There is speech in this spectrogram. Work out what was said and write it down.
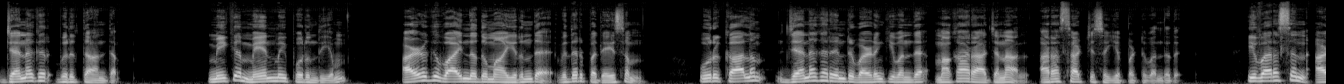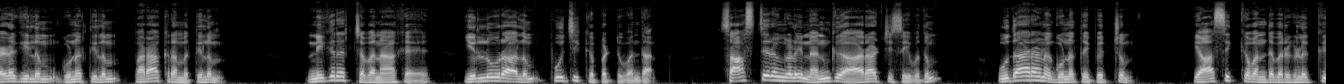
ஜனகர் விருத்தாந்தம். மிக மேன்மை பொருந்தியும் அழகு வாய்ந்ததுமாயிருந்த விதர்ப்ப தேசம் ஒரு காலம் ஜனகர் என்று வழங்கி வந்த மகாராஜனால் அரசாட்சி செய்யப்பட்டு வந்தது. இவ்வரசன் அழகிலும் குணத்திலும் பராக்கிரமத்திலும் நிகரற்றவனாக எல்லோராலும் பூஜிக்கப்பட்டு வந்தான். சாஸ்திரங்களை நன்கு ஆராய்ச்சி செய்வதும் உதாரண குணத்தை பெற்றும் யாசிக்க வந்தவர்களுக்கு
